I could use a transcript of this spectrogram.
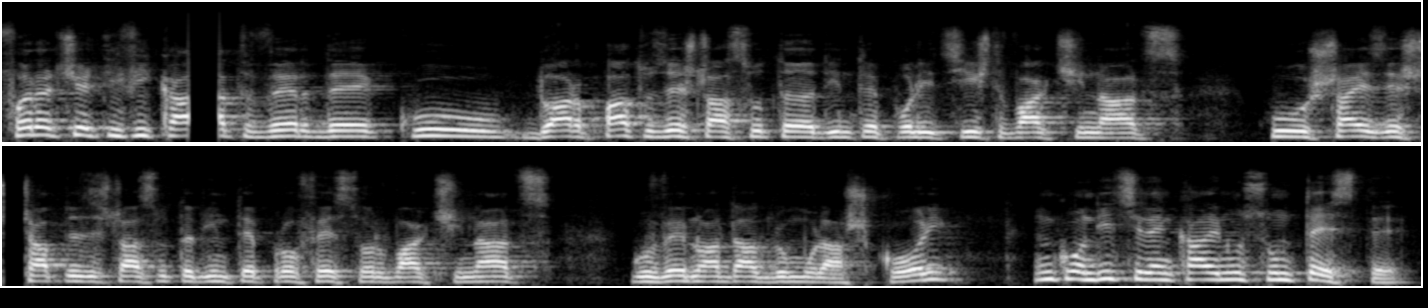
fără certificat verde, cu doar 40% dintre polițiști vaccinați, cu 60-70% dintre profesori vaccinați, guvernul a dat drumul la școli, în condițiile în care nu sunt teste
